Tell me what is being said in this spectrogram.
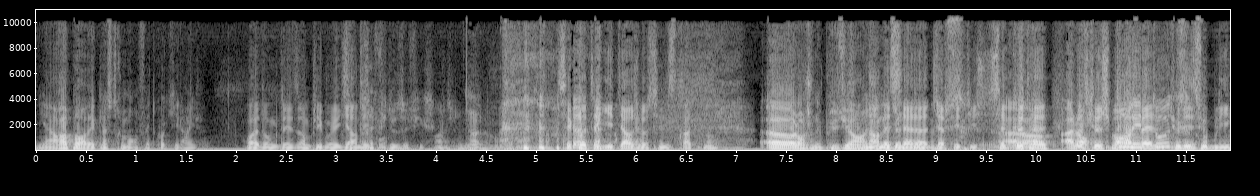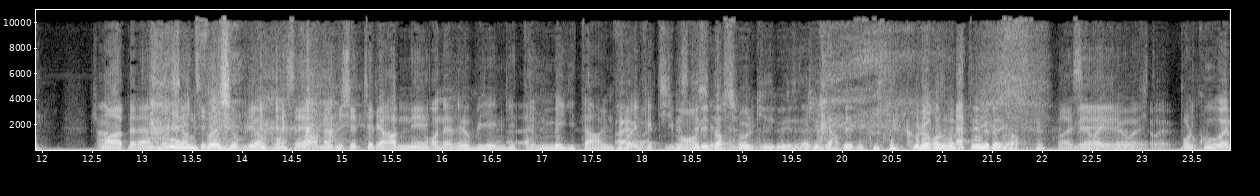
il y a un rapport avec l'instrument en fait, quoi qu'il arrive. Ouais, donc les amplis, vous les C'est gardez. très quoi. philosophique. C'est quoi ta guitare, Joe C'est une Strat, non Euh, alors j'en ai plusieurs. C'est hein, j'en ai- C'est Benton. déjà fétiche. Celle que Alors- Parce que je me pour les rappelle, tu les oublies. Je me Hein rappelle à un concert, Une tu fois, les j'ai- oublies en concert, on est obligé de te les ramener. On avait oublié une guita- mes guitares une Ouais, fois, ouais. effectivement. C'était les Dorsfall qui nous les avaient gardés, du coup c'était cool. Heureusement que c'était eux d'ailleurs. parce que- Ouais, c'est Mais, vrai que. ouais, ouais. Pour le coup, ouais,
